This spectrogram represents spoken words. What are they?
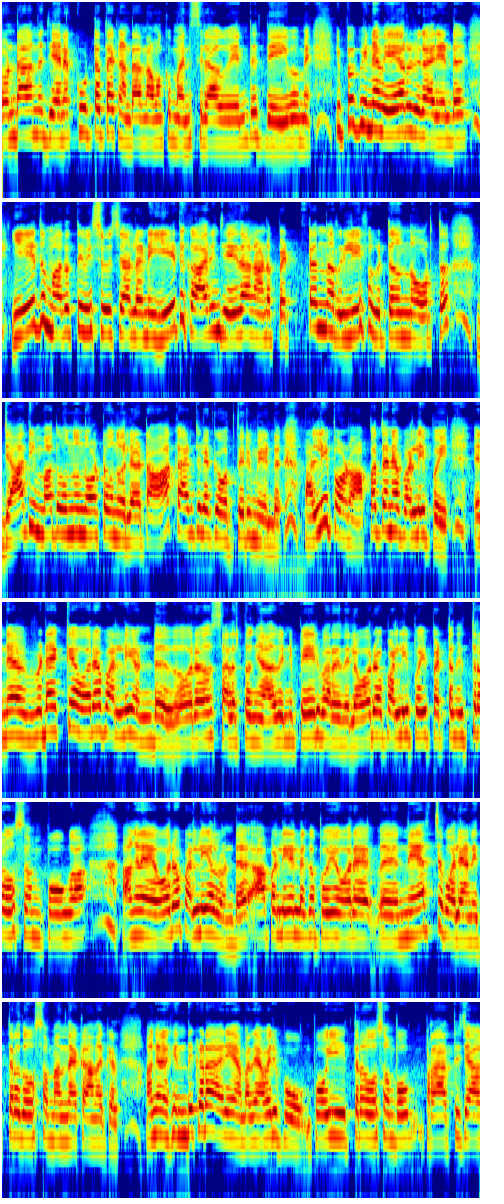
ഉണ്ടാകുന്ന ജനക്കൂട്ടത്തെ കണ്ടാൽ നമുക്ക് മനസ്സിലാകും. എന്റെ ദൈവമേ. ഇപ്പം പിന്നെ വേറൊരു കാര്യമുണ്ട്. ഏത് മതത്തെ വിശ്വസിച്ചാലാണ് ഏത് കാര്യം ചെയ്താലാണ് പെട്ടെന്ന് റിലീഫ് കിട്ടുന്നതെന്ന് ഓർത്ത് ജാതി മതം ഒന്നും നോട്ടമൊന്നുമില്ല കേട്ടോ. ആ കാര്യത്തിലൊക്കെ ഒത്തൊരുമയുണ്ട്. പള്ളിയിൽ പോകണം അപ്പം തന്നെ പള്ളിയിൽ പോയി. പിന്നെ ഇവിടെയൊക്കെ ഓരോ പള്ളിയുണ്ട്. ഓരോ സ്ഥലത്തും ഇങ്ങനെ അത് പിന്നെ പേര് പറയുന്നില്ല. ഓരോ പള്ളിയിൽ പോയി പെട്ടെന്ന് ഇത്ര ദിവസം പോവുക. അങ്ങനെ ഓരോ പള്ളികളുണ്ട്. ആ പള്ളികളിലൊക്കെ പോയി ഓരോ നേർച്ച പോലെയാണ് ഇത്ര ദിവസം വന്നേക്കാന്നൊക്കെ. അങ്ങനെ ഹിന്ദുക്കളുടെ കാര്യം ഞാൻ പറഞ്ഞു അവർ പോവും. പോയി ഇത്ര ദിവസം പോവും. പ്രാർത്ഥിച്ച ആ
